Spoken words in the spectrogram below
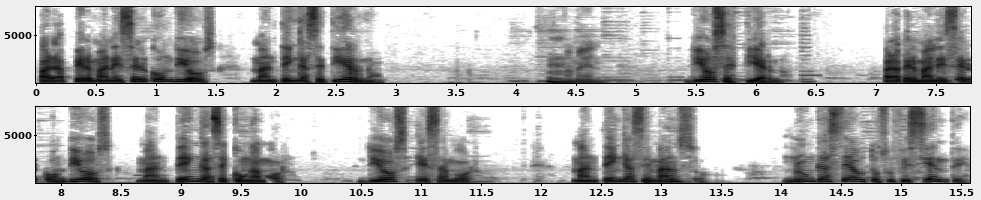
para permanecer con Dios, manténgase tierno. Amén. Dios es tierno. Para permanecer con Dios, manténgase con amor. Dios es amor. Manténgase manso. Nunca sea autosuficiente.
